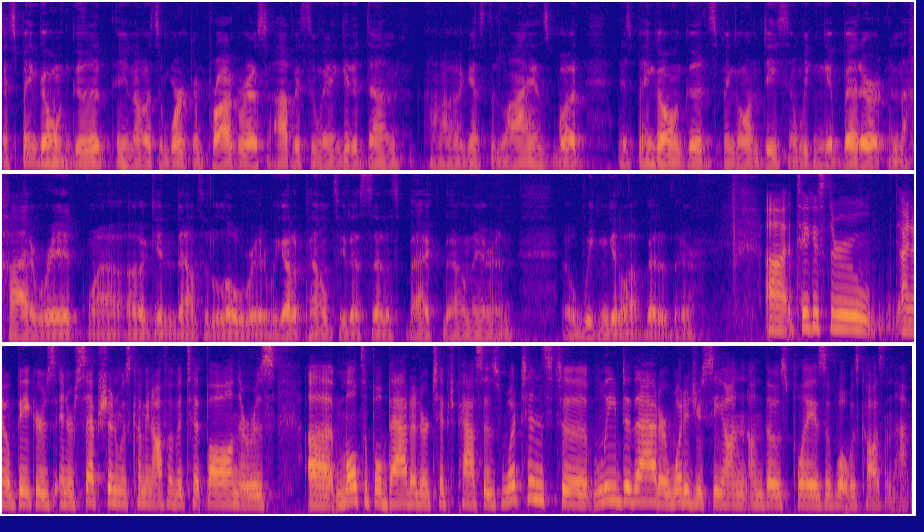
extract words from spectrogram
It's been going good. You know, it's a work in progress. Obviously, we didn't get it done uh, against the Lions, but it's been going good. It's been going decent. We can get better in the high red while uh, getting down to the low red. We got a penalty that set us back down there, and uh, we can get a lot better there. Uh, take us through. I know Baker's interception was coming off of a tip ball, and there was uh, multiple batted or tipped passes. What tends to lead to that, or what did you see on on those plays of what was causing that?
